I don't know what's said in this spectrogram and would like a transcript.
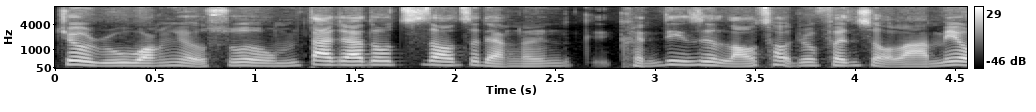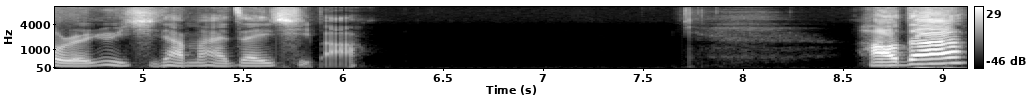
就如网友说的，我们大家都知道这两个人肯定是老早就分手啦，没有人预期他们还在一起吧。好的，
